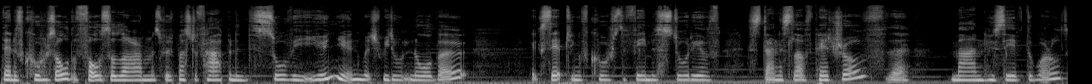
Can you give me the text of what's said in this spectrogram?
then, of course, all the false alarms which must have happened in the Soviet Union, which we don't know about, excepting, of course, the famous story of Stanislav Petrov, the man who saved the world.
